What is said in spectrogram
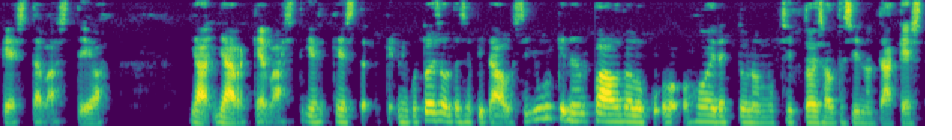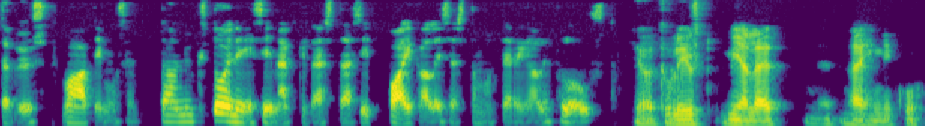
kestävästi ja ja järkevästi. Kestä, niin kuin toisaalta se pitää olla se julkinen palvelu hoidettuna, mutta sitten toisaalta siinä on tämä kestävyysvaatimus. Tämä on yksi toinen esimerkki tästä sit paikallisesta materiaaliflowsta. Joo, tuli just mieleen, että näihin niin kuin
